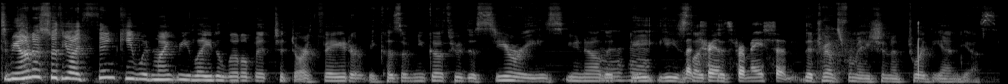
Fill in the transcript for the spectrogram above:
to be honest with you, I think he would might relate a little bit to Darth Vader because when you go through the series, you know that mm-hmm. he, he's like the like transformation. The, the transformation toward the end, yes.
